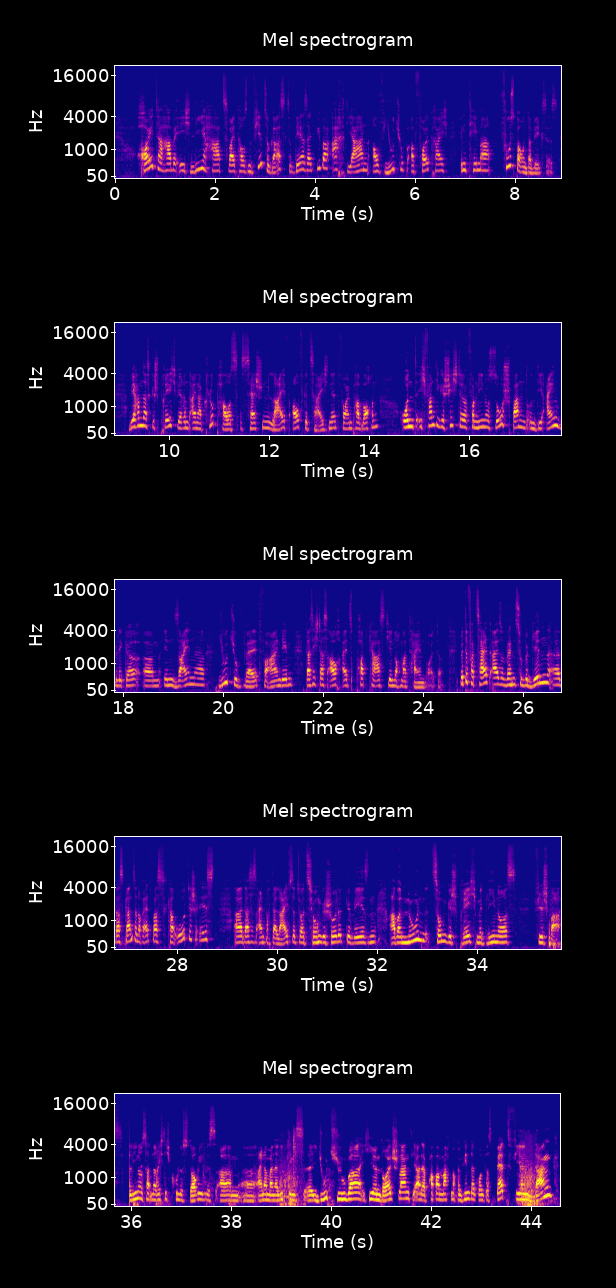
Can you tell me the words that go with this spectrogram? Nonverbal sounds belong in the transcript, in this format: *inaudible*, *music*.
Heute habe ich Lee H 2004 zu Gast, der seit über acht Jahren auf YouTube erfolgreich im Thema Fußball unterwegs ist. Wir haben das Gespräch während einer Clubhouse-Session live aufgezeichnet vor ein paar Wochen und ich fand die Geschichte von Linus so spannend und die Einblicke ähm, in seine YouTube-Welt vor allem, dass ich das auch als Podcast hier nochmal teilen wollte. Bitte verzeiht also, wenn zu Beginn äh, das Ganze noch etwas chaotisch ist. Äh, das ist einfach der Live-Situation *laughs* geschuldet gewesen. Aber nun zum Gespräch mit Linus. Viel Spaß. Linus hat eine richtig coole Story. Das ist ähm, äh, einer meiner Lieblings-YouTuber äh, hier in Deutschland. Ja, der Papa macht noch im Hintergrund das Bett. Vielen Dank.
